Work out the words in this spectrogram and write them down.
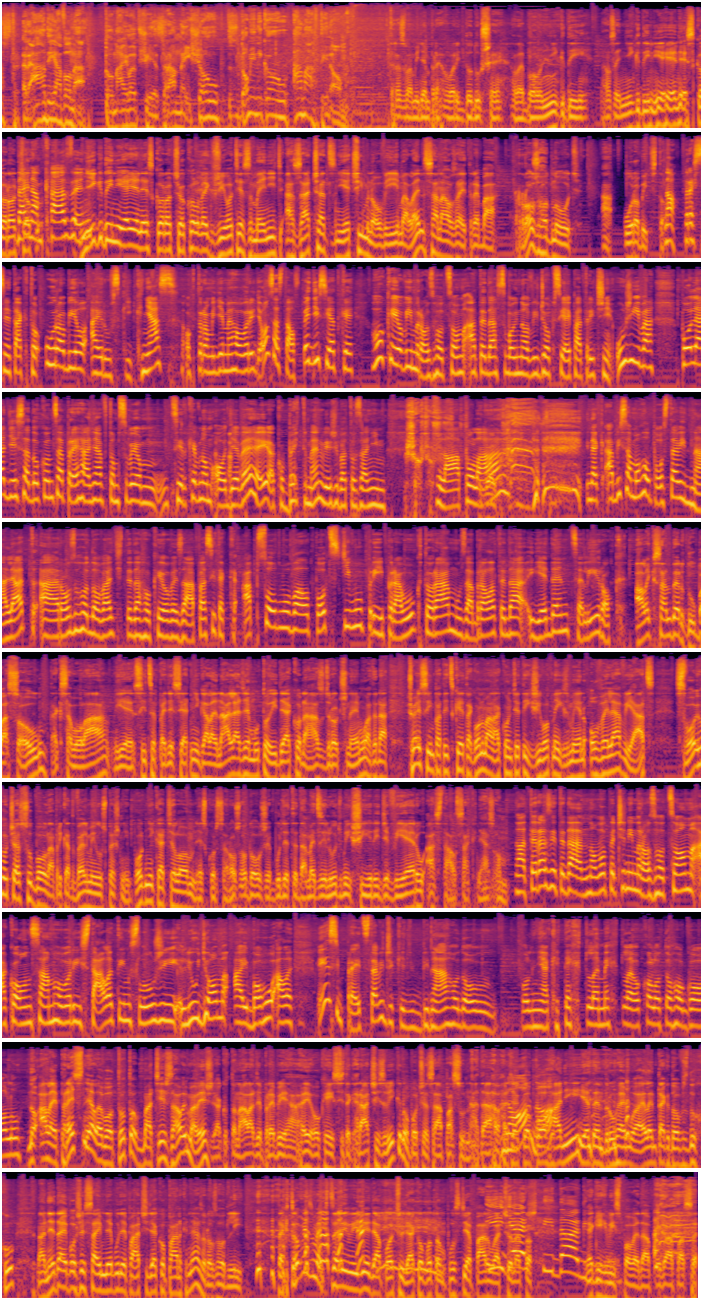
Podcast Rádia Vlna. To najlepšie z rannej show s Dominikou a Martinom. Teraz vám idem prehovoriť do duše, lebo nikdy, naozaj nikdy nie je neskoro. Daj nám kázeň. Nikdy nie je neskoro čokoľvek v živote zmeniť a začať s niečím novým, len sa naozaj treba rozhodnúť a urobiť to. No, presne tak to urobil aj ruský kňaz, o ktorom ideme hovoriť. On sa stal v 50 hokejovým rozhodcom a teda svoj nový job si aj patrične užíva. Po ľade sa dokonca preháňa v tom svojom cirkevnom odeve, hej, ako Batman, vieš, iba to za ním lápolá. Inak, aby sa mohol postaviť na ľad a rozhodovať teda hokejové zápasy, tak absolvoval poctivú prípravu, ktorá mu zabrala teda jeden celý rok. Alexander Dubasov, tak sa volá, je síce 50 ale na ľade mu to ide ako názdročnému a teda, čo je sympatické, tak on má na konte tých životných zmien oveľa viac. Svojho času bol napríklad veľmi úspešným podnikateľom, neskôr sa rozhodol, že bude teda medzi ľuďmi šíriť vieru a stal sa kňazom. No a teraz je teda novopečeným rozhodcom, ako on sám hovorí, stále tým slúži ľuďom aj Bohu, ale viem si predstaviť, že keď by náhodou boli nejaké techtle, mechtle okolo toho gólu. No ale presne, lebo toto ma tiež zaujíma, vieš, ako to nálade prebieha, hej, hokej si tak hráči zvyknú počas zápasu nadávať No, ako no. pohaní jeden druhému aj len tak do vzduchu. No a nedaj Bože sa im nebude páčiť, ako pán kňaz rozhodlí. Tak to by sme chceli vidieť a počuť, ako potom pustia paru a čo na to, jak ich vyspovedá po zápase.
